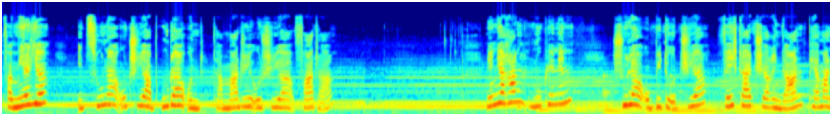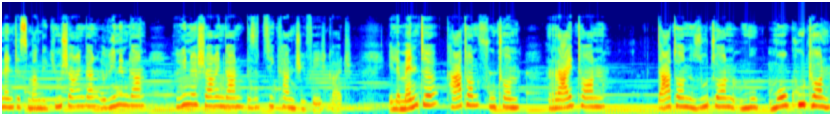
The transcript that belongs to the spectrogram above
Familie Izuna Uchiha Bruder und Tamaji Uchiha Vater. Ninja-Rang Nukenin. Schüler Obito Uchiha. Fähigkeit Sharingan. Permanentes Mangekyu Sharingan. Rinnegan. Rinne Sharingan besitzt die Kanji-Fähigkeit. Elemente Katon, Futon, Raiton, Daton, Suton, Mokuton,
